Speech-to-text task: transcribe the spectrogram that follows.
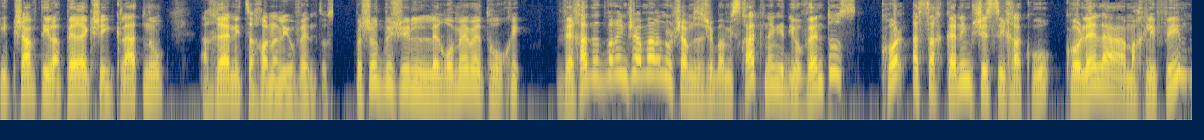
הקשבתי לפרק שהקלטנו אחרי הניצחון על יובנטוס. פשוט בשביל לרומם את רוחי. ואחד הדברים שאמרנו שם זה שבמשחק נגד יובנטוס, כל השחקנים ששיחקו, כולל המחליפים,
